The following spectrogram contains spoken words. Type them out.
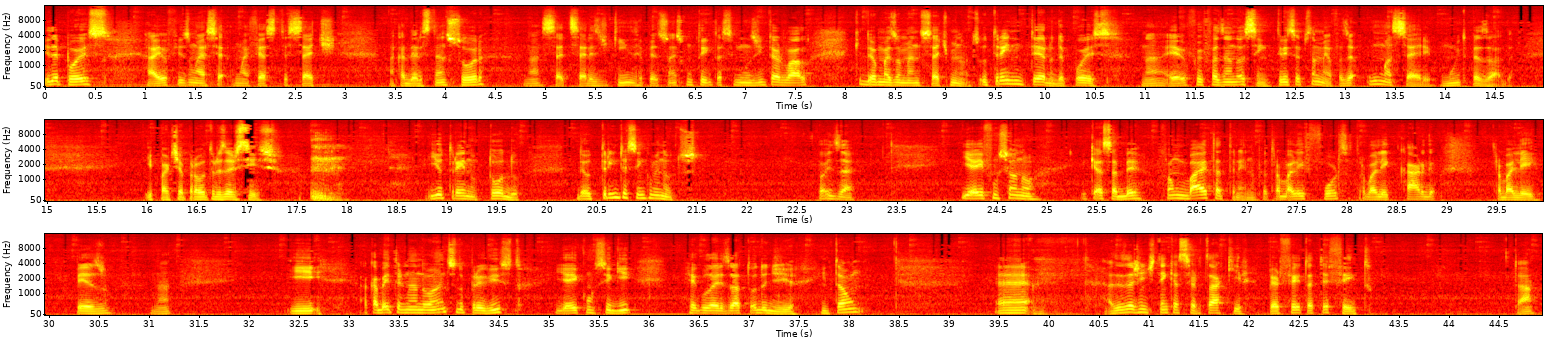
E depois, aí eu fiz um, S, um FST7 na cadeira extensora, né, 7 séries de 15 repetições com 30 segundos de intervalo, que deu mais ou menos 7 minutos. O treino inteiro depois, né, eu fui fazendo assim, tríceps também, eu fazia uma série muito pesada e partia para outro exercício. E o treino todo deu 35 minutos. Pois é. E aí funcionou. E quer saber? Foi um baita treino, porque eu trabalhei força, trabalhei carga, trabalhei peso, né? E acabei treinando antes do previsto e aí consegui regularizar todo dia. Então, é, às vezes a gente tem que acertar que perfeito é ter feito, tá?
